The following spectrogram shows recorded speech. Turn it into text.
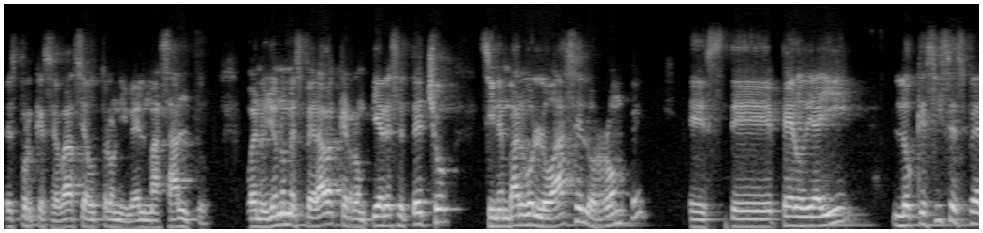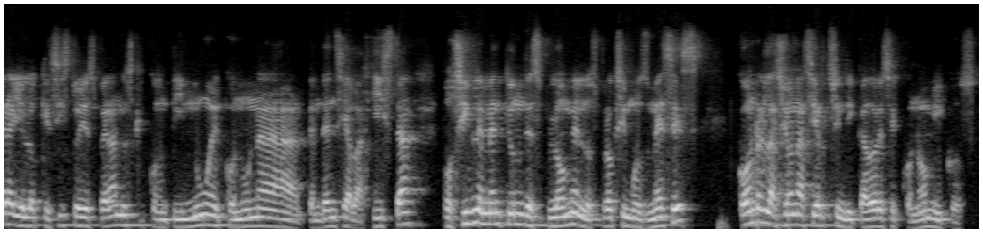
es porque se va hacia otro nivel más alto. Bueno, yo no me esperaba que rompiera ese techo, sin embargo, lo hace, lo rompe, este, pero de ahí lo que sí se espera y lo que sí estoy esperando es que continúe con una tendencia bajista, posiblemente un desplome en los próximos meses con relación a ciertos indicadores económicos.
